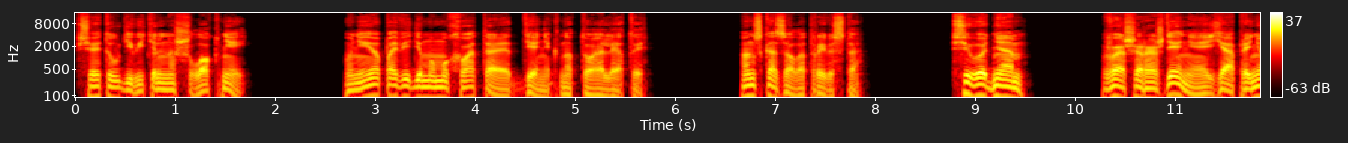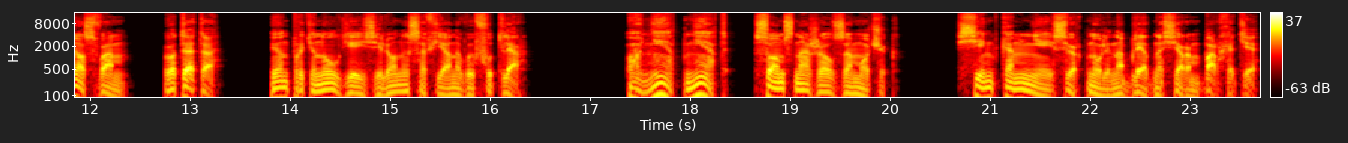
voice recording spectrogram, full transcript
Все это удивительно шло к ней. У нее, по-видимому, хватает денег на туалеты. Он сказал отрывисто. «Сегодня ваше рождение я принес вам вот это». И он протянул ей зеленый софьяновый футляр. «О, нет, нет!» — Сомс нажал замочек. Семь камней сверкнули на бледно-сером бархате.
